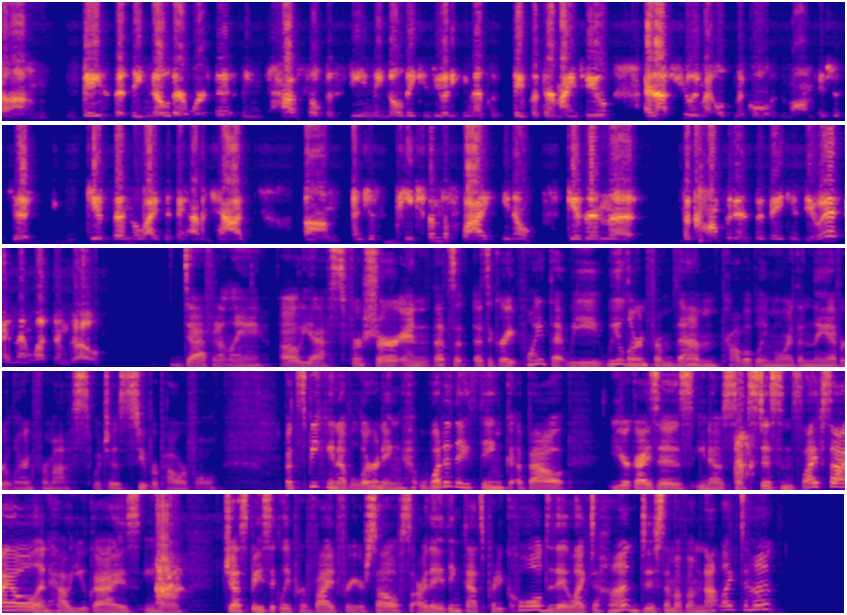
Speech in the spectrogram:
um, base that they know they're worth it. They have self esteem. They know they can do anything that they put their mind to, and that's truly my ultimate goal as a mom is just to give them the life that they haven't had, um, and just teach them to fly. You know, give them the the confidence that they can do it, and then let them go. Definitely. Oh yes, for sure. And that's a that's a great point that we we learn from them probably more than they ever learn from us, which is super powerful. But speaking of learning, what do they think about your guys's, you know, subsistence lifestyle and how you guys, you know, just basically provide for yourselves? Are they think that's pretty cool? Do they like to hunt? Do some of them not like to hunt?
